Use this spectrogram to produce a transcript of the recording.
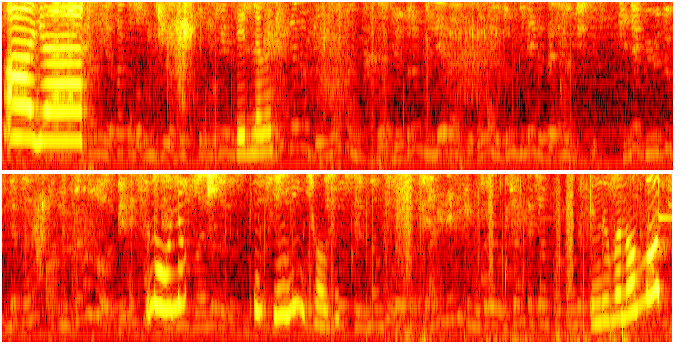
Hayır. Zehirleme. Sen oğlum. Benim şeyimi mi çaldın? Enderman Allah.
